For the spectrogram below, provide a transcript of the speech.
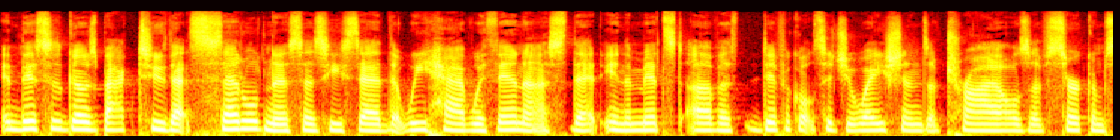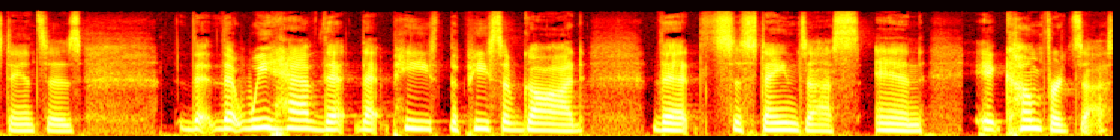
and this is, goes back to that settledness as he said that we have within us that in the midst of a difficult situations of trials of circumstances that, that we have that that peace the peace of god that sustains us and it comforts us.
